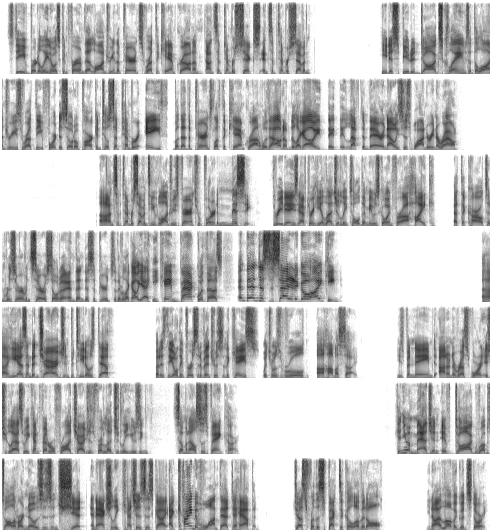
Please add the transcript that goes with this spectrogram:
Steve Bertolino has confirmed that Laundrie and the parents were at the campground on, on September 6 and September 7. He disputed Dog's claims that the Laundries were at the Fort DeSoto Park until September 8th, but that the parents left the campground without him. They're like, oh, he, they, they left him there, and now he's just wandering around. Uh, on September 17th, Laundrie's parents reported him missing three days after he allegedly told them he was going for a hike at the Carlton Reserve in Sarasota and then disappeared. So they were like, oh, yeah, he came back with us and then just decided to go hiking. Uh, he hasn't been charged in Petito's death, but is the only person of interest in the case, which was ruled a homicide. He's been named on an arrest warrant issued last week on federal fraud charges for allegedly using someone else's bank card. Can you imagine if dog rubs all of our noses and shit and actually catches this guy? I kind of want that to happen just for the spectacle of it all. You know, I love a good story.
